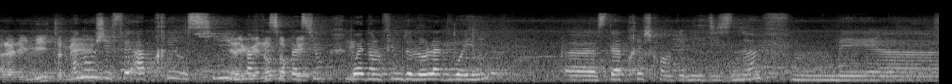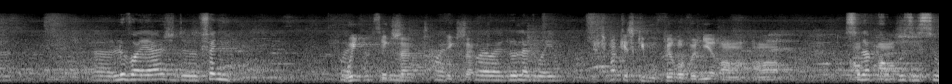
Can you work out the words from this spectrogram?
à la limite. Mais... Ah non, j'ai fait après aussi une participation. Ouais, dans le film de Lola Doyon. Euh, c'était après, je crois, en 2019, mais euh, euh, le voyage de Fanny. oui, exact, exact. Lola Doyon. Justement, qu'est-ce qui vous fait revenir en, c'est la proposition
